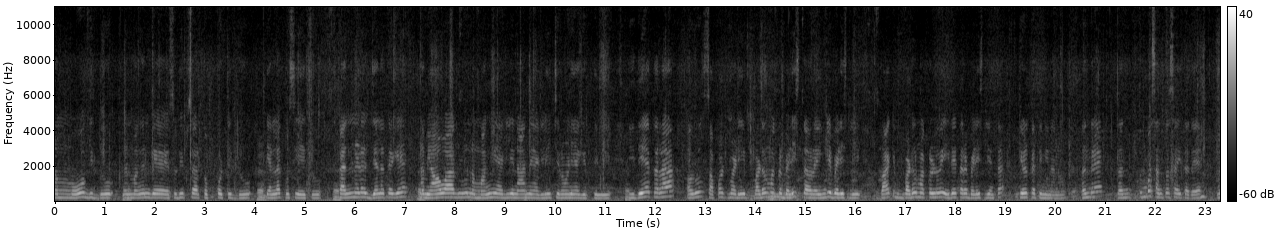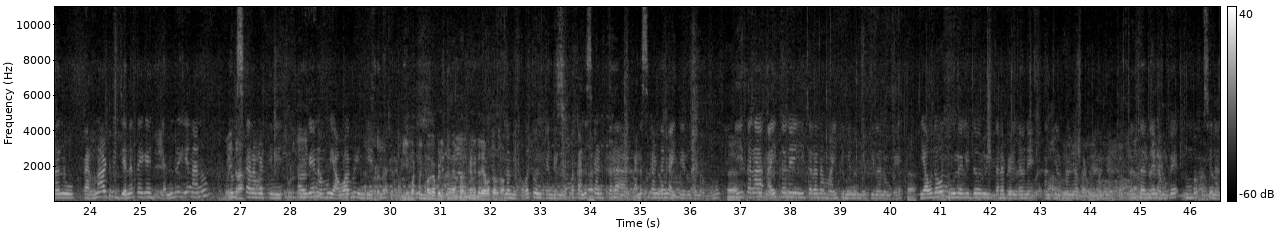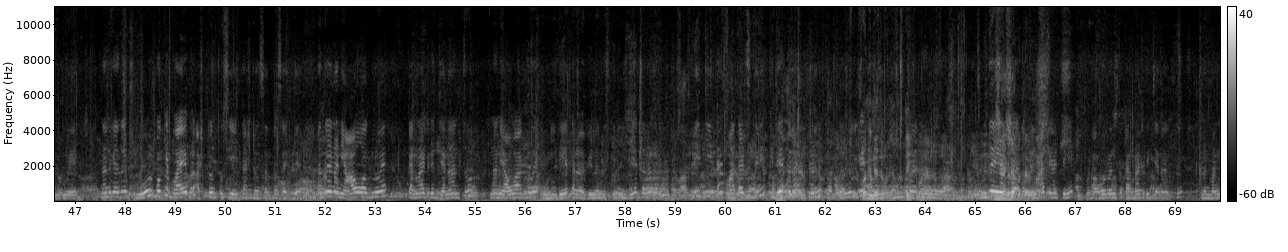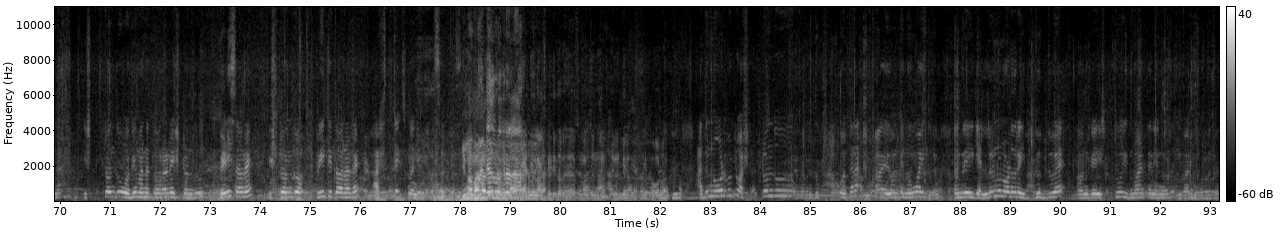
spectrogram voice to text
ನಮ್ಮ ಹೋಗಿದ್ದು ನನ್ನ ಮಗನ್ಗೆ ಸುದೀಪ್ ಸರ್ ಕಪ್ ಕೊಟ್ಟಿದ್ದು ಎಲ್ಲ ಖುಷಿ ಆಯ್ತು. ಕನ್ನಡ ಜನತೆಗೆ ನಮ್ ಯಾವಾಗ್ಲೂ ನಮ್ಮ ಮಗನೇ ಆಗ್ಲಿ ನಾನೇ ಆಗ್ಲಿ ಚಿರವಣಿಯಾಗಿರ್ತೀನಿ. ಇದೇ ತರ ಅವರು ಸಪೋರ್ಟ್ ಮಾಡಿ ಬಡವ್ರ ಮಕ್ಕಳು ಬೆಳೆಸ್ತಾವ್ರೆ ಹಿಂಗೆ ಬೆಳೆಸ್ಲಿ. ಬಾಕಿ ಬಡವ್ರ ಮಕ್ಕಳನ್ನೂ ಇದೇ ಥರ ಬೆಳೆಸ್ಲಿ ಅಂತ ಕೇಳ್ಕೊತೀನಿ ನಾನು. ಅಂದರೆ ನನ್ನ ತುಂಬ ಸಂತೋಷ ಆಯ್ತದೆ. ನಾನು ಕರ್ನಾಟಕದ ಜನತೆಗೆ, ಜನರಿಗೆ ನಾನು ನಮಸ್ಕಾರ ಮಾಡ್ತೀನಿ. ಅವ್ರಿಗೆ ನಾವು ಯಾವಾಗಲೂ ಹಿಂಗೆ ಇರ್ತೀವಿ ಈ ಮಟ್ಟಿಗೆ ಮಗ ಬೆಳಿತಾನೆ ಅಂತ ಅನ್ಕೊಂಡಿದ್ರೆ ಯಾವತ್ತಾದ್ರೂ? ನಮ್ ಯಾವತ್ತು ಅನ್ಕೊಂಡಿಲ್ಲಪ್ಪ ಕನಸು ಕಂಡ್ತಾರ ಕನಸು ಕಂಡಂಗೆ ಐತೆ ಇರೋದು ನಾವು ಈ ತರ ಐತಾನೆ ಈ ತರ ನಮ್ಮ ಐತಿ ಅನ್ನೋದು ಗೊತ್ತಿಲ್ಲ ನಮ್ಗೆ. ಯಾವ್ದೋ ಒಂದು ಮೂಲಲ್ಲಿದ್ದವ್ರು ಈ ತರ ಬೆಳ್ದವನೆ ಅಂತಿವ್ರ ಮಗ ಬಡವ್ರ ಮಗ ಅಂತಂದ್ರೆ ನಮ್ಗೆ ತುಂಬಾ ಖುಷಿ ನನಗೂ ನನಗೆ ಅಂದ್ರೆ ನೋಡ್ಕೋಕೆ ಬಾಯಿ ಅಷ್ಟೊಂದು ಖುಷಿ ಐತೆ ಅಷ್ಟೊಂದು ಸಂತೋಷ ಐತೆ. ಅಂದ್ರೆ ನಾನು ಯಾವಾಗ್ಲೂ ಕರ್ನಾಟಕದ ಜನ ಅಂತೂ ನಾನು ಯಾವಾಗಲೂ ಇದೇ ಥರ ಅಭಿನಂದಿಸ್ತೀನಿ. ಇದೇ ಥರ ನಾನು ಪ್ರೀತಿಯಿಂದ ಮಾತಾಡಿಸ್ತೀನಿ. ಇದೇ ಥರ ನಾನು ಮಾತು ಹೇಳ್ತೀನಿ. ಅವರಂತೂ ಕರ್ನಾಟಕದ ಜನ ಅಂತೂ ನನ್ನ ಮಗನ ಇಷ್ಟೊಂದು ಅಭಿಮಾನ ತೋರಾರೆ ಇಷ್ಟೊಂದು ಬೆಳೆಸವ್ರೆ ಇಷ್ಟೊಂದು ಪ್ರೀತಿ ತೋರಾರೆ ಅಷ್ಟೇ ನಾನು ಅದನ್ನ ನೋಡ್ಬಿಟ್ಟು ಅಷ್ಟೊಂದು ಒಂಥರ ಅವನಿಗೆ ನೋವಾಯಿತು. ಅಂದ್ರೆ ಈಗ ಎಲ್ಲರನ್ನೂ ನೋಡಿದ್ರೆ ಇದ್ದುದ್ವೇ ಅವನಿಗೆ ಎಷ್ಟು ಇದು ಮಾಡ್ತಾನೆ ಅನ್ನೋದು ಇವಾಗ ನೋಡೋದು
